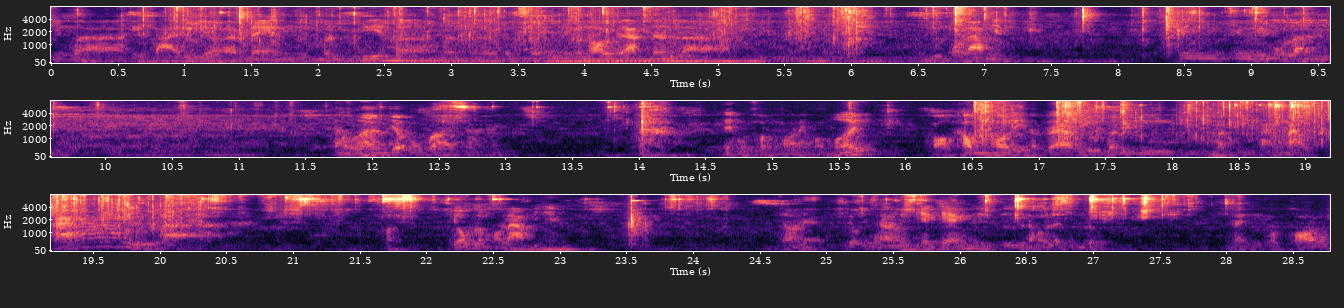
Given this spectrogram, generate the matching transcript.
Nhưng mà hiện tại bây giờ anh đang bên phía mà bên bên xưởng thì có nói với anh đó là mình dùng màu lam nha. Em, em nghĩ màu lam. Màu lam cho con vai sát thêm một phần màu này màu mới còn không thôi thì thật ra thì bên mình bản màu khá là Thôi, chốt là màu lam đi nha. Đó đẹp chốt sao thì chán chán thì cứ đổi lên cũng được. Cái này thì không khó lắm.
